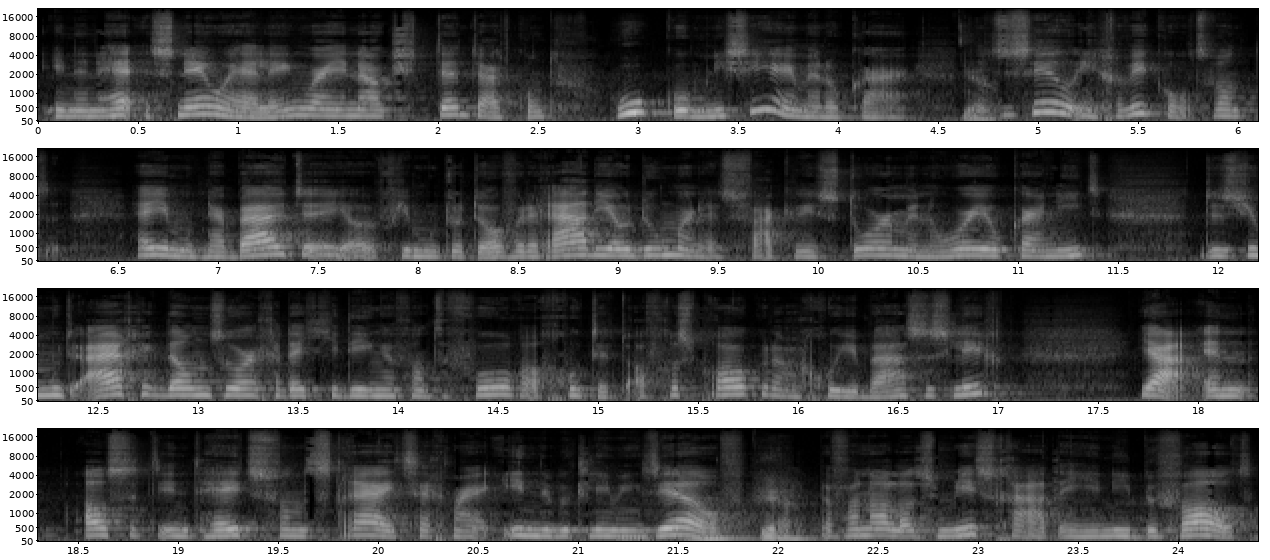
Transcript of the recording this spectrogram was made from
in een he- sneeuwhelling... waar je nauwelijks je tent uitkomt... hoe communiceer je met elkaar? Ja. Dat is heel ingewikkeld. Want hè, je moet naar buiten of je moet het over de radio doen... maar dat is vaak weer storm en dan hoor je elkaar niet... Dus je moet eigenlijk dan zorgen dat je dingen van tevoren al goed hebt afgesproken, er een goede basis ligt. Ja, en als het in het heetst van de strijd, zeg maar in de beklimming zelf, Ja. er van alles misgaat en je niet bevalt,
